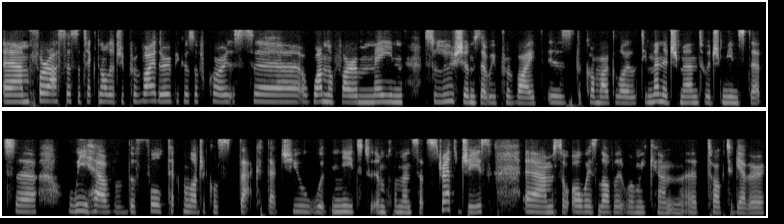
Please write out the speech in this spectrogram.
um, for us as a technology provider because, of course, uh, one of our main solutions that we provide is the Comarch Loyalty Management, which means that uh, we have the full technological stack that you would need to implement such strategies. Um, so always love it when we can uh, talk together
